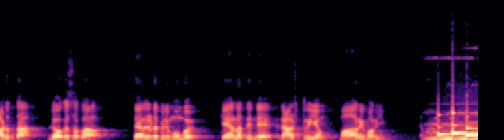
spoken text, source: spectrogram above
അടുത്ത ലോകസഭാ തെരഞ്ഞെടുപ്പിന് മുമ്പ് കേരളത്തിന്റെ രാഷ്ട്രീയം മാറി മറിയും Thank you.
